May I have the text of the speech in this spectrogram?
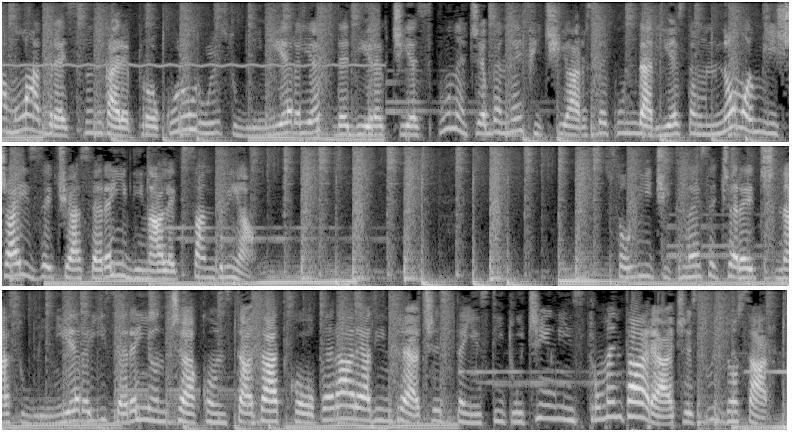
Am o adresă în care procurorul subliniere de direcție spune ce beneficiar secundar este un 9060 ASRI din Alexandria. Solicit MSCRCNA sublinierei SRI în ce a constatat cooperarea dintre aceste instituții în instrumentarea acestui dosar.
